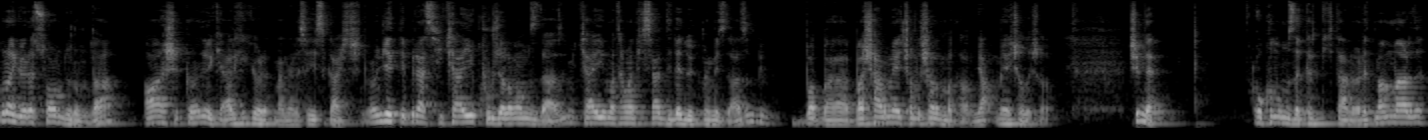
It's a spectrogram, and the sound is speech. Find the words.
Buna göre son durumda A şıkkına diyor ki erkek öğretmenlerin sayısı kaçtır? Şimdi öncelikle biraz hikayeyi kurcalamamız lazım. Hikayeyi matematiksel dile dökmemiz lazım. Bir başarmaya çalışalım bakalım. Yapmaya çalışalım. Şimdi okulumuzda 42 tane öğretmen vardı.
